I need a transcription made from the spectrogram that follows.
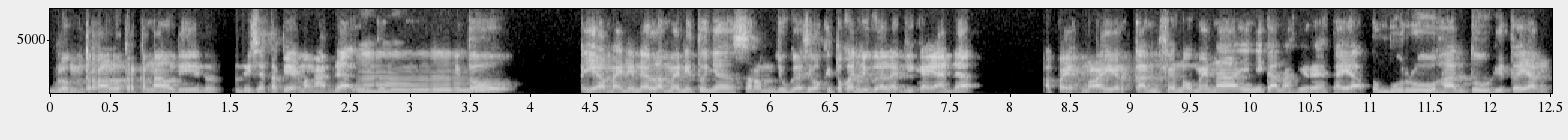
belum terlalu terkenal di Indonesia tapi emang ada gitu Hmm. itu ya mainin elemen itunya serem juga sih waktu itu kan juga lagi kayak ada apa ya melahirkan fenomena ini kan akhirnya kayak pemburu hantu gitu yang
